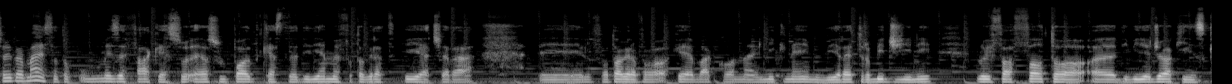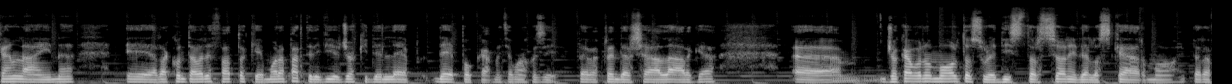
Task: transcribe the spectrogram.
ricordo male è stato un mese fa che su, era sul podcast di DM Fotografia c'era il fotografo che va con il nickname di Retro Bigini lui fa foto eh, di videogiochi in scanline e raccontava del fatto che buona parte dei videogiochi d'epoca, mettiamola così, per prenderci alla larga, ehm, giocavano molto sulle distorsioni dello schermo per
